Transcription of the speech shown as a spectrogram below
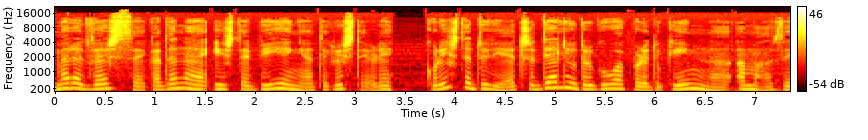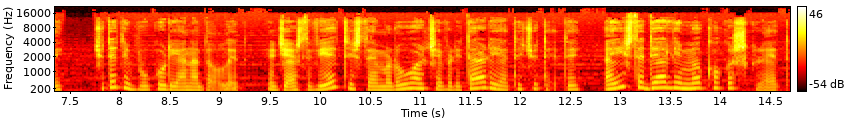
merret vesh se kadëna ishte bijë e një të krishteri. Kur ishte dy vjeç, djali u dërgua për edukim në Amazi, qytet i bukur i Anadolit. Në gjashtë vjeç ishte emëruar qeveritar i atij qyteti. Ai ishte djali më kokëshkret,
